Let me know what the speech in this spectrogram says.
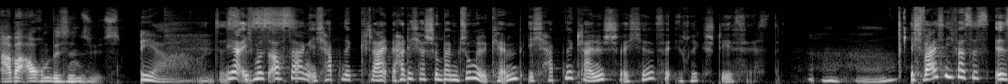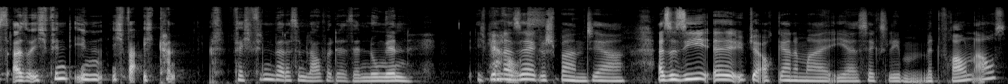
Aber auch ein bisschen süß. Ja, und das Ja, ich ist- muss auch sagen, ich habe eine kleine, hatte ich ja schon beim Dschungelcamp, ich habe eine kleine Schwäche für Erik Stehfest. Ich weiß nicht, was es ist. Also ich finde ihn, ich war, ich kann, vielleicht finden wir das im Laufe der Sendungen. Ich bin da heraus. sehr gespannt, ja. Also sie äh, übt ja auch gerne mal ihr Sexleben mit Frauen aus.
